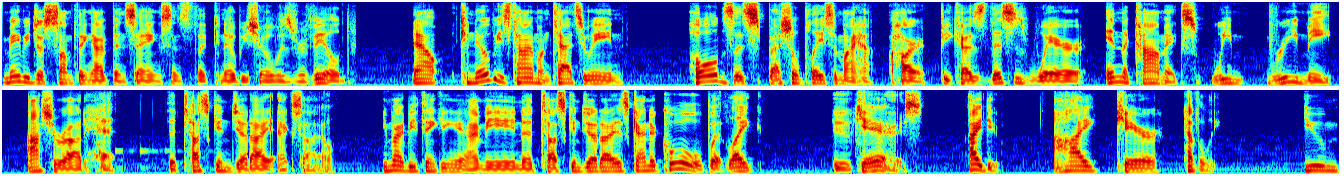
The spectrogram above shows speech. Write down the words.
maybe just something I've been saying since the Kenobi show was revealed. Now, Kenobi's time on Tatooine holds a special place in my ha- heart because this is where, in the comics, we re meet Asherad Het, the Tusken Jedi exile. You might be thinking, I mean, a Tusken Jedi is kind of cool, but like, who cares? I do. I care heavily. You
